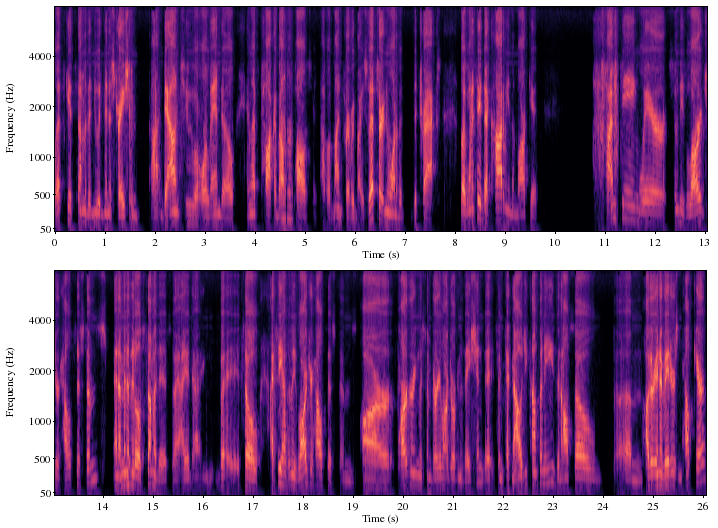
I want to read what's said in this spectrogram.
let's get some of the new administration uh, down to Orlando and let's talk about uh-huh. the policy top of mind for everybody. So that's certainly one of the, the tracks. But when I say dichotomy in the market, I'm seeing where some of these larger health systems, and I'm in the middle of some of this, I, I, but so I see how some of these larger health systems are partnering with some very large organizations, eh, some technology companies, and also um, other innovators in healthcare,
